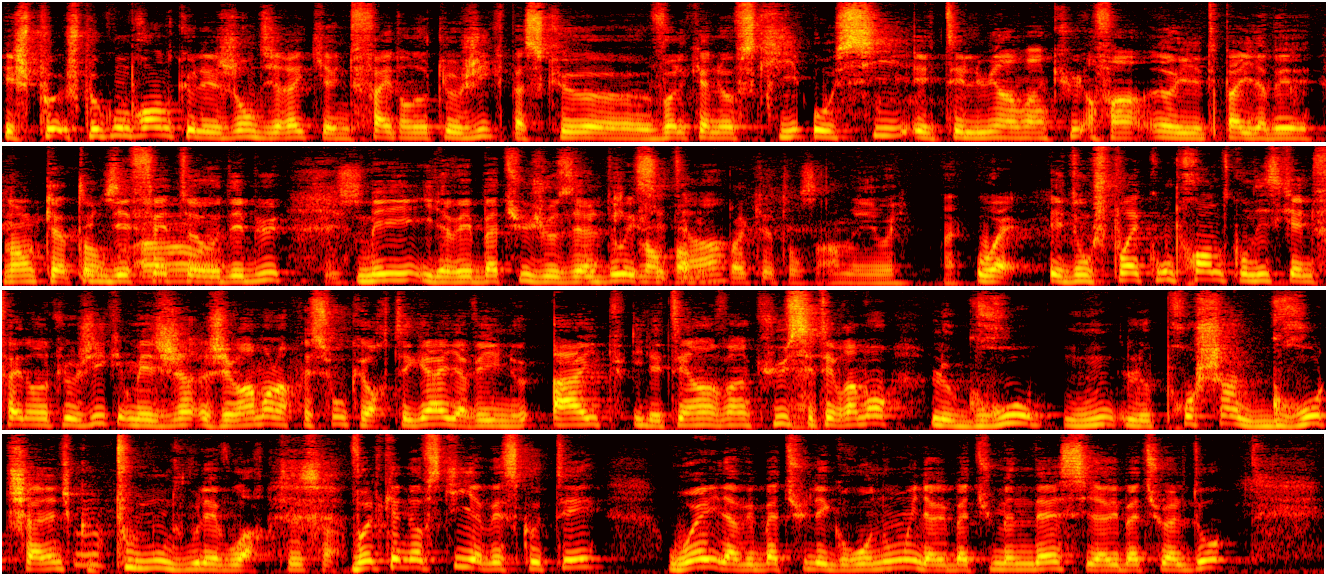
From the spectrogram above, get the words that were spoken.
Et je peux, je peux comprendre que les gens diraient qu'il y a une faille dans notre logique parce que euh, Volkanovski aussi était lui invaincu. Enfin, euh, il était pas, il avait Non 14 une défaite euh, au début, mais il avait battu José Aldo, non, etc. pardon, pas 14 hein, mais oui. Ouais. Ouais. Et donc je pourrais comprendre qu'on dise qu'il y a une faille dans notre logique, mais j'ai vraiment l'impression que Ortega, il y avait une hype, il était invaincu. C'était vraiment le gros, le prochain gros challenge que tout le monde voulait voir. C'est ça. Volkanovski, il avait ce côté, ouais, il avait battu les gros noms, il avait battu Mendes, il avait battu Aldo,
